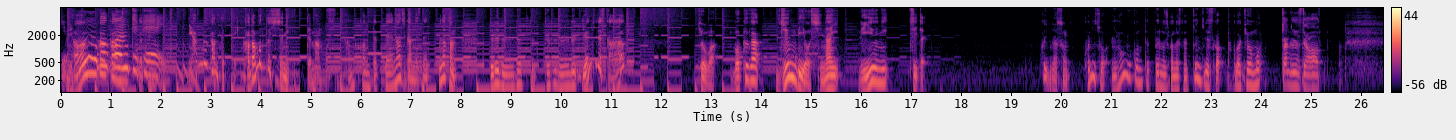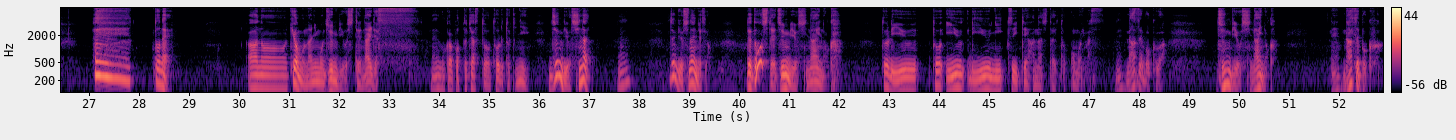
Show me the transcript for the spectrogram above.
日本語 con テッペイ。日本語 con テッペイ。子供と一緒に行ってます。日本語 con テッペイの時間ですね。皆さんトゥルルルルトゥルルル元気ですか今日は僕が準備をしない理由についてはい皆さんこんにちは日本語 con テッペイの時間ですね元気ですか僕は今日も元気ですよえーっとねあの今日も何も準備をしてないです。ね、僕はポッドキャストを撮るときに準備をしない、ね。準備をしないんですよ。でどうして準備をしないのか？と理由という理由について話したいと思います。ね、なぜ僕は準備をしないのか、ね、なぜ僕は、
